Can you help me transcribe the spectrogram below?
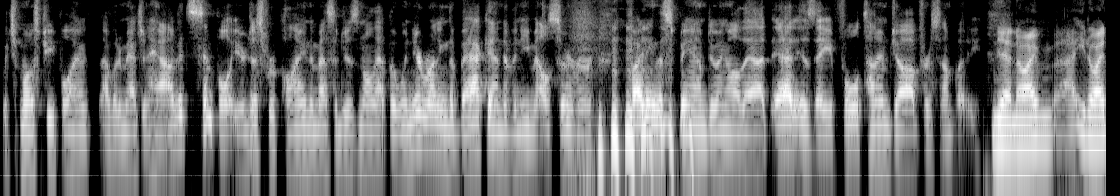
which most people I, I, would imagine have, it's simple. You're just replying the messages and all that. But when you're running the back end of an email server, fighting the spam, doing all that, that is a full time job for somebody. Yeah, no, I'm, you know, I,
